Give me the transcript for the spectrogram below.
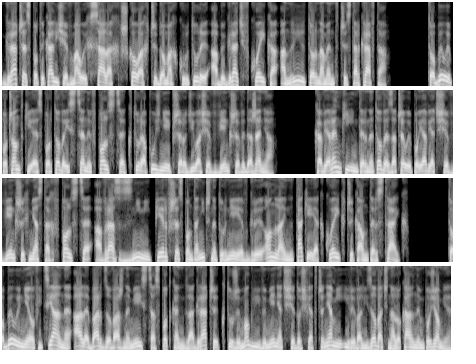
Gracze spotykali się w małych salach, szkołach czy domach kultury, aby grać w Quake'a, Unreal Tournament czy StarCrafta. To były początki e-sportowej sceny w Polsce, która później przerodziła się w większe wydarzenia. Kawiarenki internetowe zaczęły pojawiać się w większych miastach w Polsce, a wraz z nimi pierwsze spontaniczne turnieje w gry online takie jak Quake czy Counter-Strike. To były nieoficjalne, ale bardzo ważne miejsca spotkań dla graczy, którzy mogli wymieniać się doświadczeniami i rywalizować na lokalnym poziomie.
